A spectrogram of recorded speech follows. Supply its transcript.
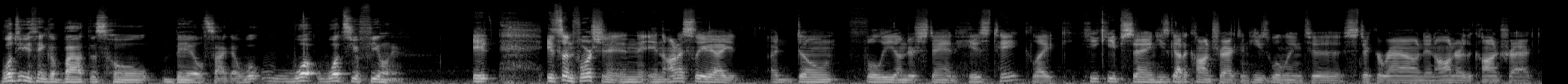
what do you think about this whole Bale saga? What, what what's your feeling? it it's unfortunate and, and honestly I I don't fully understand his take. Like he keeps saying he's got a contract and he's willing to stick around and honor the contract.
